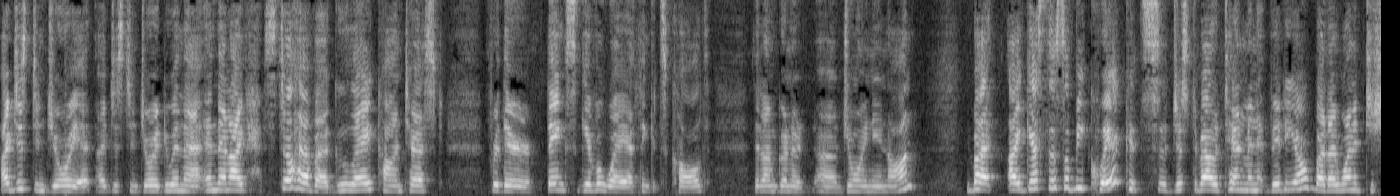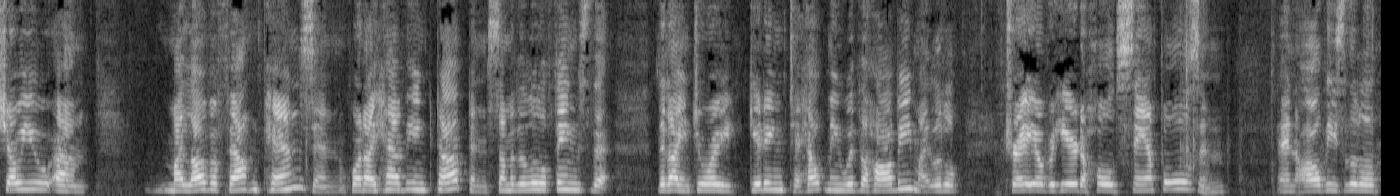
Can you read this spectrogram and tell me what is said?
I just enjoy it. I just enjoy doing that. And then I still have a Goulet contest for their Thanks giveaway, I think it's called, that I'm going to uh, join in on. But I guess this will be quick. It's uh, just about a 10 minute video, but I wanted to show you um, my love of fountain pens and what I have inked up and some of the little things that, that I enjoy getting to help me with the hobby. My little tray over here to hold samples and, and all these little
